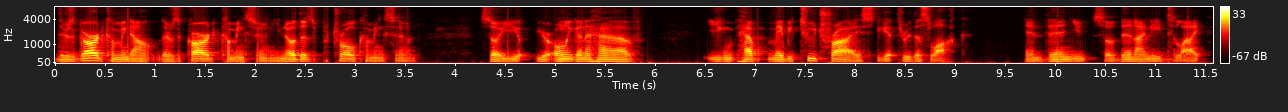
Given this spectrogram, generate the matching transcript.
there's a guard coming down there's a guard coming soon. You know there's a patrol coming soon. So you you're only going to have you can have maybe two tries to get through this lock. And then you so then i need to like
